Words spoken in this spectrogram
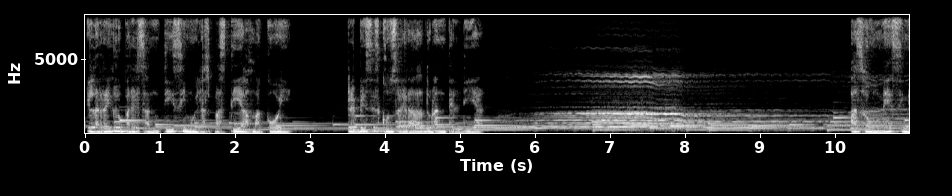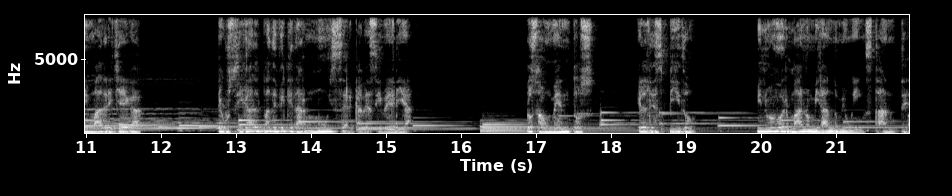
el arreglo para el Santísimo y las pastillas McCoy, tres veces consagradas durante el día. Pasa un mes y mi madre llega. Tegucigalpa debe quedar muy cerca de Siberia. Los aumentos, el despido, mi nuevo hermano mirándome un instante.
